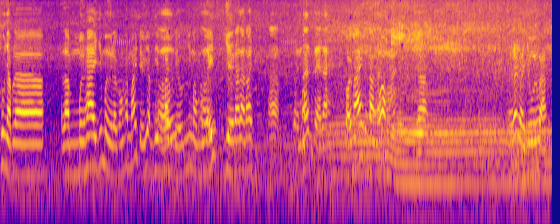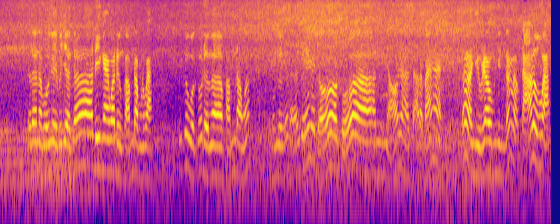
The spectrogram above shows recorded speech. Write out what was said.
thu nhập là là 12 với 10 là còn hai mấy triệu dòng thêm Ừ. 30 triệu nhưng mà mình Ừ. nghĩ về đây là đây. À mình thích về đây. Thoải mái tinh thần đúng không? Dạ. Rất là vui các bạn. Cho nên là mọi người bây giờ có đi ngang qua đường Phạm Đồng các bạn. Cái khu vực của đường ờ, Phạm Đồng á mọi người có thể ghé cái chỗ của anh nhỏ cái xã là bán ha. Rất là nhiều rau nhìn rất là đã luôn các bạn.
